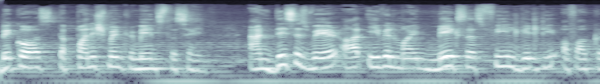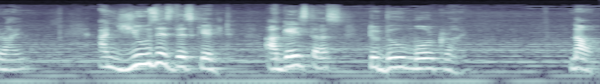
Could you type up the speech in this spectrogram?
because the punishment remains the same. And this is where our evil mind makes us feel guilty of our crime and uses this guilt against us to do more crime. Now,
